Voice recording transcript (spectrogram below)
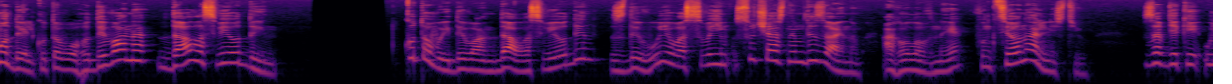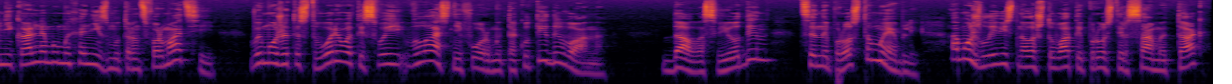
Модель кутового дивана Dallas V1. Кутовий диван Dallas V1 здивує вас своїм сучасним дизайном, а головне функціональністю. Завдяки унікальному механізму трансформації ви можете створювати свої власні форми та кути дивана. Dallas V1 – це не просто меблі, а можливість налаштувати простір саме так,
